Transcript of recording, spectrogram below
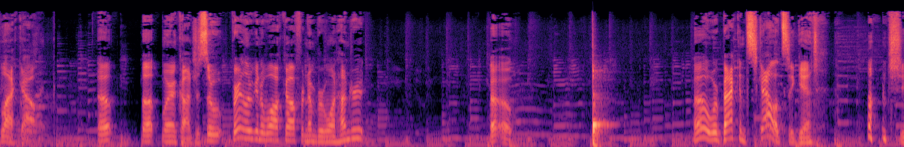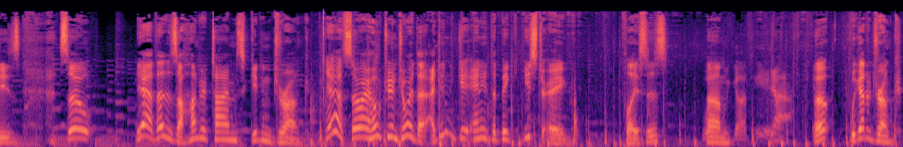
blackout. Oh, oh, we're unconscious. So apparently we're gonna walk off for number 100. Uh oh. Oh, we're back in Skalitz again. oh, jeez. So, yeah, that is a hundred times getting drunk. Yeah, so I hope you enjoyed that. I didn't get any of the big Easter egg places. Um, we got here? Yeah. Oh, we got a drunk.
